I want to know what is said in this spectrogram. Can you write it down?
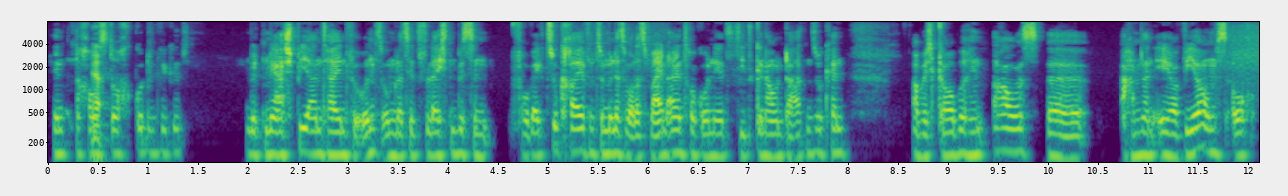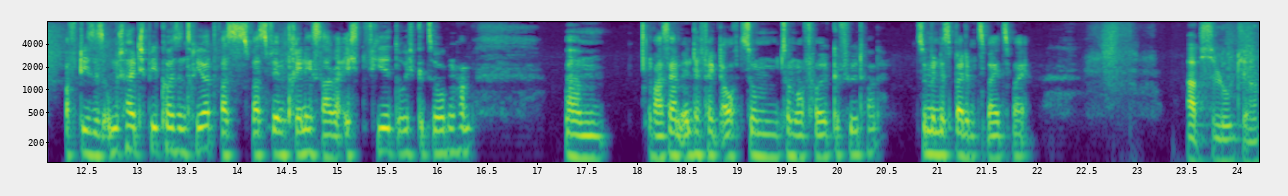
hinten raus Ja. doch gut entwickelt. Mit mehr Spielanteilen für uns, um das jetzt vielleicht ein bisschen vorwegzugreifen. Zumindest war das mein Eindruck, ohne jetzt die genauen Daten zu kennen. Aber ich glaube, hinten raus äh, haben dann eher wir uns auch auf dieses Umschaltspiel konzentriert, was, was wir im Trainingslager echt viel durchgezogen haben. Ähm, was ja im Endeffekt auch zum, zum Erfolg geführt hat. Zumindest bei dem 2-2. absolut, ja.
